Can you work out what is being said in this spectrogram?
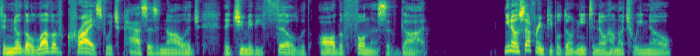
to know the love of Christ which passes knowledge, that you may be filled with all the fullness of God. You know, suffering people don't need to know how much we know.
